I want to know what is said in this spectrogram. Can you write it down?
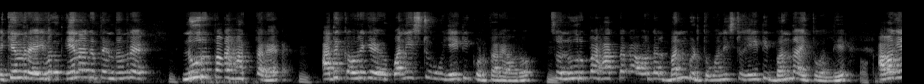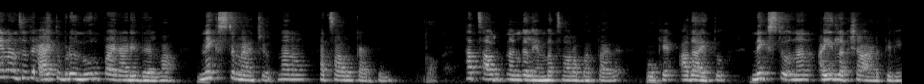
ಯಾಕೆಂದ್ರೆ ಇವತ್ತು ಏನಾಗುತ್ತೆ ಅಂತಂದ್ರೆ ನೂರು ರೂಪಾಯಿ ಹಾಕ್ತಾರೆ. ಅದಕ್ಕೆ ಅವರಿಗೆ ಒನ್ ಇಸ್ ಟು ಏಯ್ಟಿ ಕೊಡ್ತಾರೆ ಅವರು. ಸೊ ನೂರು ರೂಪಾಯಿ ಹಾಕಿದಾಗ ಅವ್ರಿಗೆ ಅಲ್ಲಿ ಬಂದ್ಬಿಡ್ತು. ಒನ್ ಇಸ್ಟು ಏಯ್ಟಿ ಬಂದಾಯ್ತು ಅಲ್ಲಿ. ಅವಾಗ ಏನ್ ಅನ್ಸುತ್ತೆ ಆಯ್ತು ಬಿಡು ನೂರು ರೂಪಾಯಿ ಆಡಿದ್ದೆ ಅಲ್ವಾ? ನೆಕ್ಸ್ಟ್ ಮ್ಯಾಚ್ ನಾನು ಹತ್ತು ಸಾವಿರಕ್ಕೆ ಆಡ್ತೀನಿ. ಹತ್ ಹತ್ತು ಸಾವಿರಕ್ಕೆ ನನ್ಗಲ್ಲಿ ಎಂಬತ್ತು ಸಾವಿರ ಬರ್ತಾ ಇದೆ. ಓಕೆ ಅದಾಯ್ತು. ನೆಕ್ಸ್ಟ್ ನಾನು ಐದು ಲಕ್ಷ ಆಡ್ತೀನಿ.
